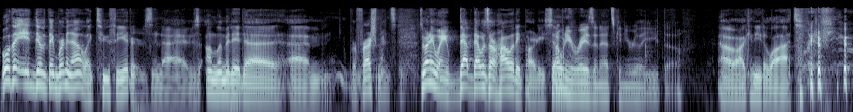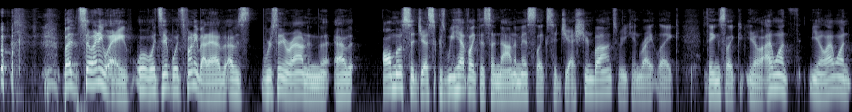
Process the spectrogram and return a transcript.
Well, they they, they rented out like two theaters, and uh, it was unlimited uh, um, refreshments. So anyway, that that was our holiday party. So How many raisinets can you really eat, though? Oh, I can eat a lot. Quite a few. But so anyway, well, what's it? What's funny about it? I, I was we're sitting around and the, I almost suggested because we have like this anonymous like suggestion box where you can write like things like you know I want you know I want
